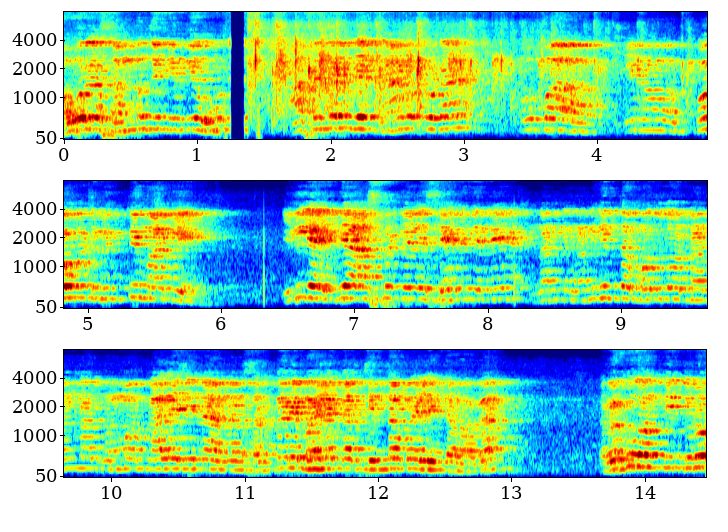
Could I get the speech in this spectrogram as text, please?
ಅವರ ಸಂಬಂಧಿಕರಿಗೆ ಆ ಸಂದರ್ಭದಲ್ಲಿ ನಾನು ಕೂಡ ಒಬ್ಬ, ಏನು ಕೋವಿಡ್ ವಿಕ್ಟಿಮ್ ಆಗಿ ಇಲ್ಲೇ ಇದೇ ಹಾಸ್ಪಿಟಲ್ ಸೇರಿದ್ದೇನೆ. ನನ್ನ ನನಗಿಂತ ಮೊದಲು ನನ್ನ, ನಮ್ಮ ಕಾಲೇಜಿನ ನನ್ನ ಸರ್ಕಾರಿ ಮಹಿಳಾ ಕಾಲೇಜ್ ಚಿಂತಾಮಣಿಯಲ್ಲಿ ಇದ್ದವಾಗ ರಘು ಅಂತಿದ್ರು.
